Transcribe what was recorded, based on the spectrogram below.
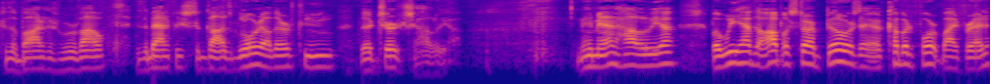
to the body because revival is the manifestation of God's glory on earth through the church. Hallelujah. Amen. Hallelujah. But we have the apostolic builders that are coming forth, my friend.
